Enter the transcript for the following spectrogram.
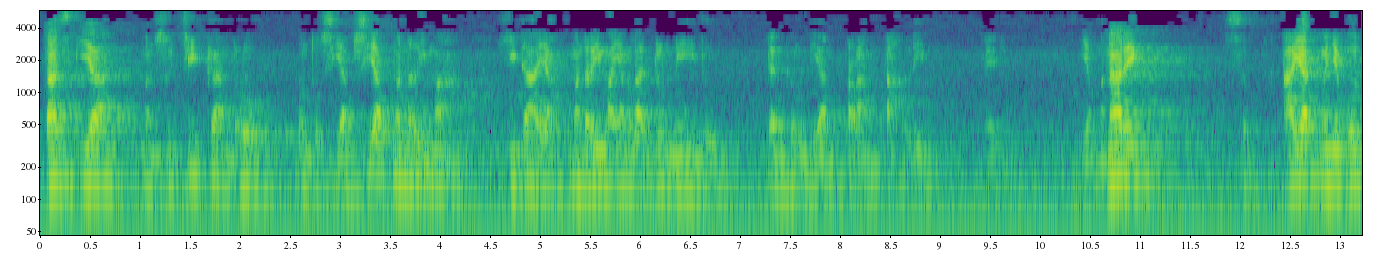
Tazkiyah mensucikan roh untuk siap-siap menerima hidayah, menerima yang laduni itu dan kemudian perang taklim itu. Yang menarik ayat menyebut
